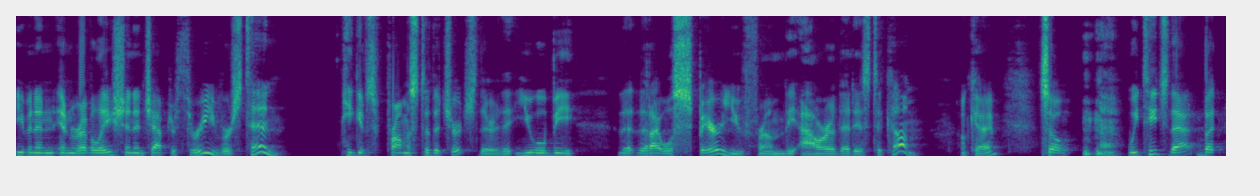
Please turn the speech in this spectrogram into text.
Even in, in Revelation in chapter 3, verse 10, he gives promise to the church there that you will be, that, that I will spare you from the hour that is to come. Okay? So we teach that, but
